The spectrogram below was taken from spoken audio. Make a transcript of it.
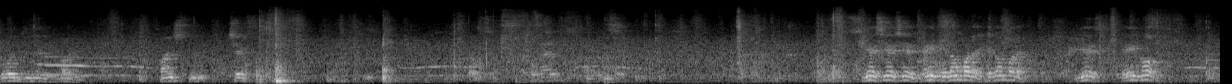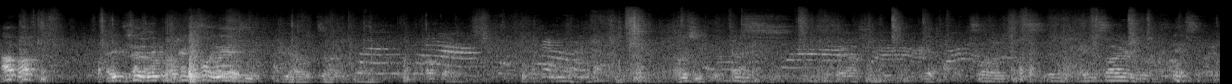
Go into the body. Punch the chest. Yes, yes, yes. Hey, get on body, get on body. Yes, there you go. Up, up. Ahí, sí, sí, okay, go, yes. Okay. Sí. So it's inside or the outside?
